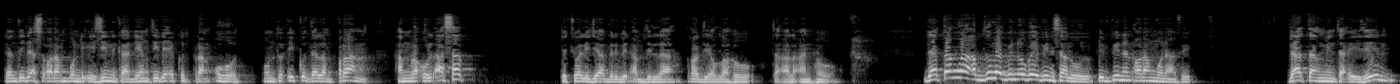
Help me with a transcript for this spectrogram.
dan tidak seorang pun diizinkan yang tidak ikut perang Uhud untuk ikut dalam perang Hamraul Asad kecuali Jabir bin Abdullah radhiyallahu taala anhu. Datanglah Abdullah bin Ubay bin Salul, pimpinan orang munafik. Datang minta izin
